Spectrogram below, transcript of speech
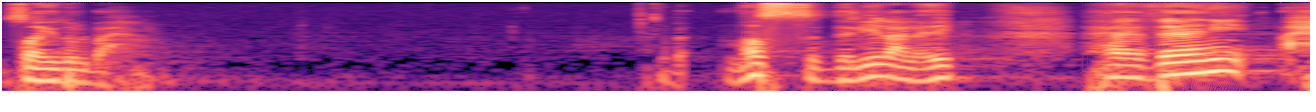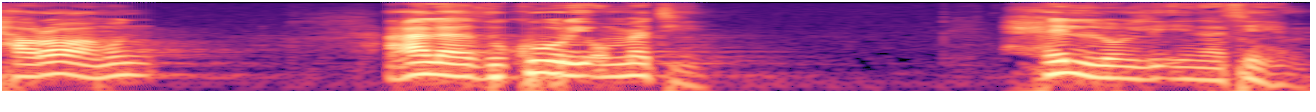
صيد البحر. نص الدليل على إيه؟ هذان حرام على ذكور أمتي. حل لإناثهم.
